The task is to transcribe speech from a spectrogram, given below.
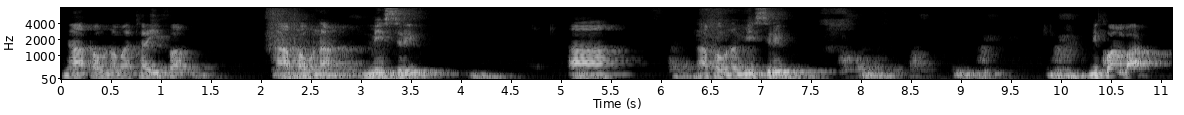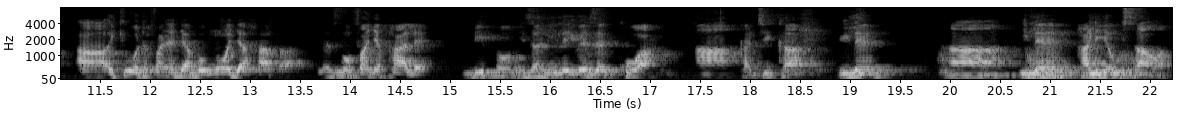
na hapa una mataifa na hapa una Misri uh, na hapa una Misri. Ni kwamba uh, ikiwa utafanya jambo moja hapa, lazima ufanye pale, ndipo mizani ile iweze kuwa uh, katika ile uh, ile hali ya usawa.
